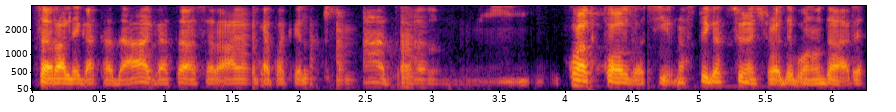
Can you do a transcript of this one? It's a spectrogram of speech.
sarà legata ad Agatha, sarà Agatha che l'ha chiamata, qualcosa, sì, una spiegazione ce la devono dare.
